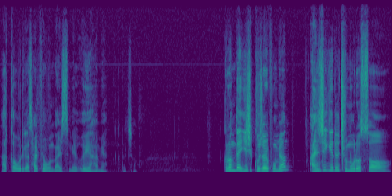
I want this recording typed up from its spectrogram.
아까 우리가 살펴본 말씀에 의하면 그렇죠. 그런데 29절 보면 안식일을 줌으로써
